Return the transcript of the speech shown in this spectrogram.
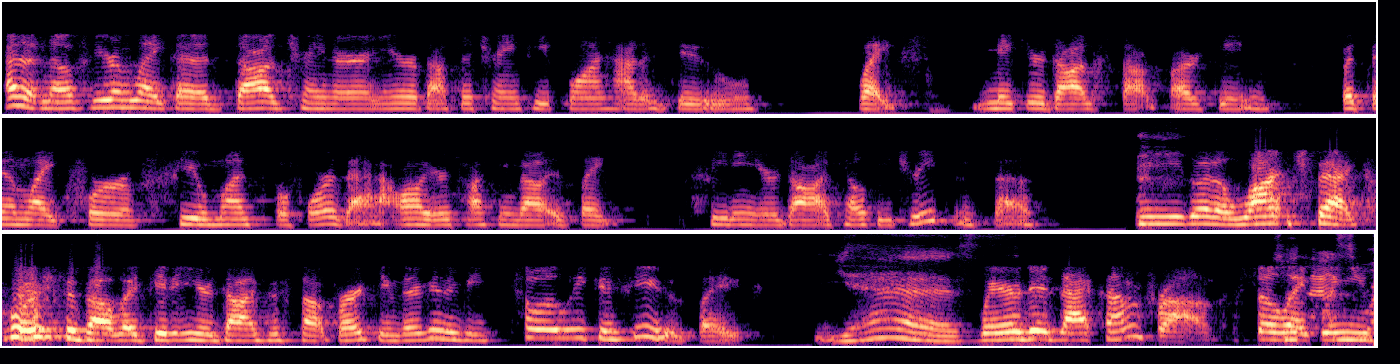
I don't know if you're like a dog trainer and you're about to train people on how to do like make your dog stop barking, but then like for a few months before that, all you're talking about is like feeding your dog healthy treats and stuff. When you go to launch that course about like getting your dog to stop barking, they're going to be totally confused. Like, yes, where did that come from? So, so like when you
